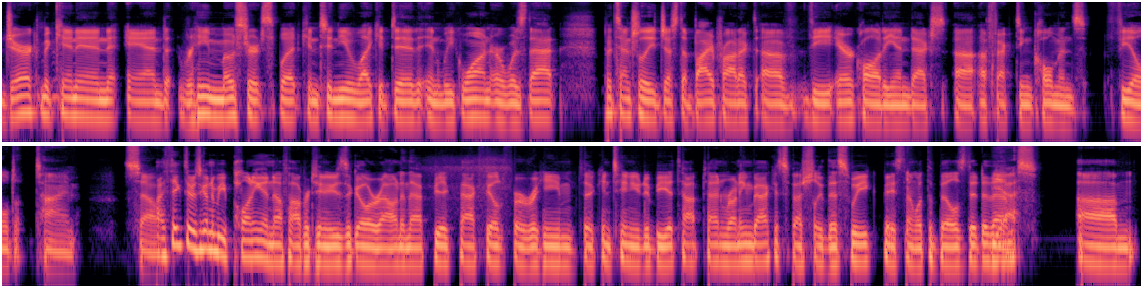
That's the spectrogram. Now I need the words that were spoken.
jerick mckinnon and raheem mostert split continue like it did in week one or was that potentially just a byproduct of the air quality index uh, affecting coleman's field time so I think there's going to be plenty enough opportunities to go around in that big backfield for Raheem to continue to be a top 10 running back, especially this week based on what the Bills did to them. yes Um,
